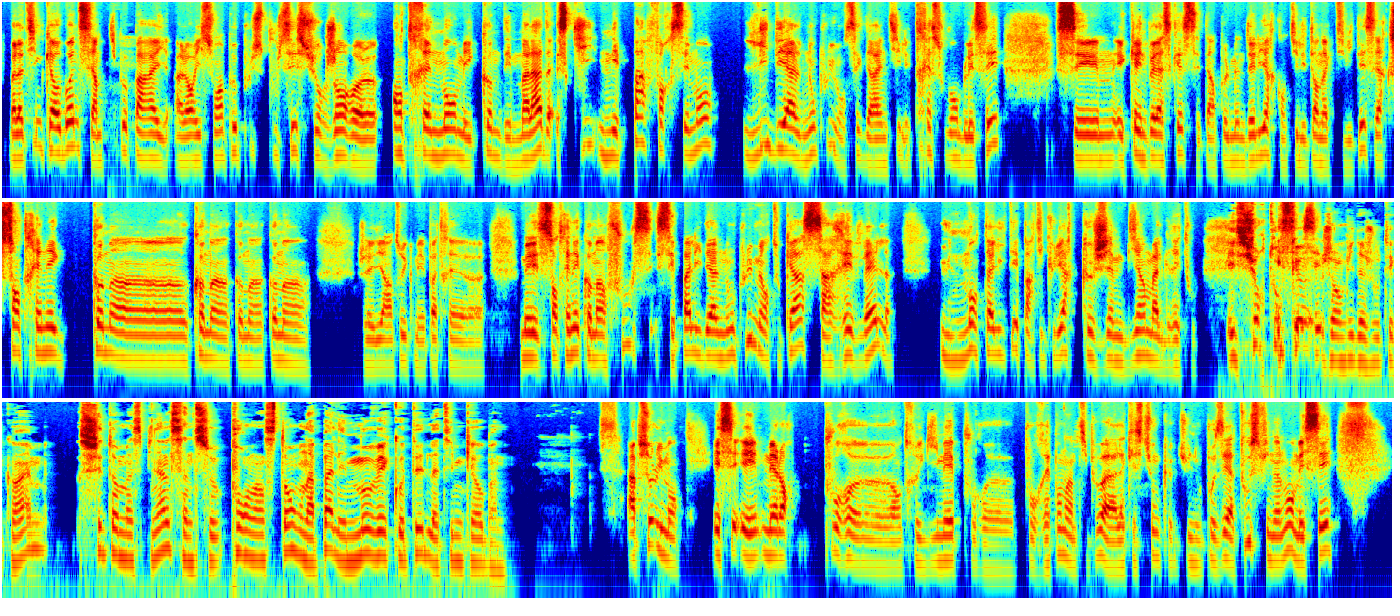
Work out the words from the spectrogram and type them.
Bah, la team Cowboy, c'est un petit peu pareil. Alors, ils sont un peu plus poussés sur genre euh, entraînement, mais comme des malades, ce qui n'est pas forcément l'idéal non plus. On sait que Darren Till est très souvent blessé. C'est et Cain Velasquez, c'était un peu le même délire quand il était en activité, c'est-à-dire que s'entraîner comme un, comme un, comme un, comme un, j'allais dire un truc, mais pas très, euh... mais s'entraîner comme un fou, c'est pas l'idéal non plus. Mais en tout cas, ça révèle une mentalité particulière que j'aime bien malgré tout. Et surtout et que j'ai envie d'ajouter quand même, chez Thomas Spinal, ça ne se, pour l'instant, on n'a pas les mauvais côtés de la team Cowban. Absolument. Et c'est, mais alors, pour euh, entre guillemets, pour euh, pour répondre un petit peu à la question que tu nous posais à tous finalement, mais c'est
